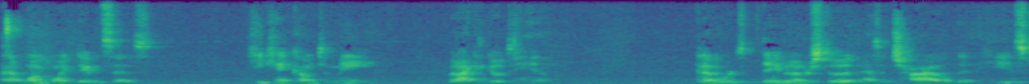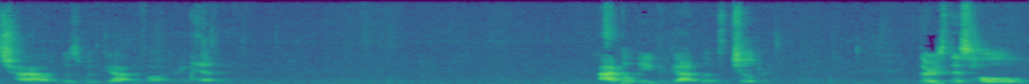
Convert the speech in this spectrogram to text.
And at one point, David says, He can't come to me, but I can go to him. In other words, David understood as a child that his child was with God the Father in heaven. I believe that God loves children. There's this whole,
